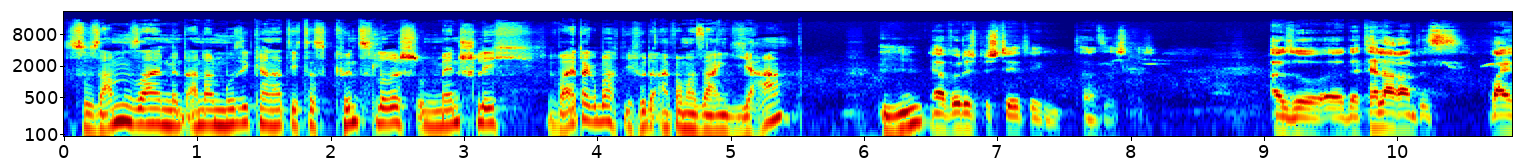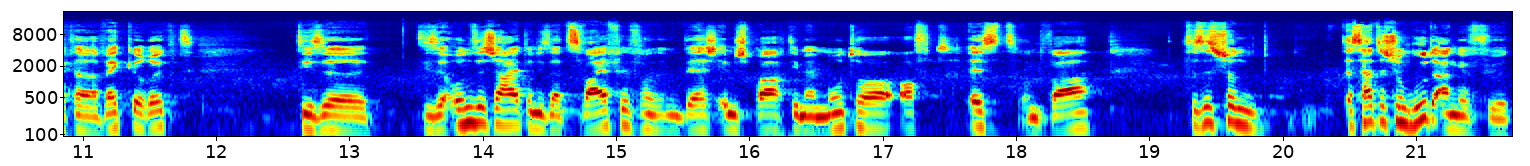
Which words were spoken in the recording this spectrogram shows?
Zusammensein mit anderen Musikern, hat dich das künstlerisch und menschlich weitergebracht? Ich würde einfach mal sagen, ja. Mhm, ja, würde ich bestätigen, tatsächlich. Also äh, der Tellerrand ist weiter weggerückt diese, diese Unsicherheit und dieser Zweifel, von der ich eben sprach, die mein Motor oft ist und war, das ist schon, das hatte schon gut angefühlt,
